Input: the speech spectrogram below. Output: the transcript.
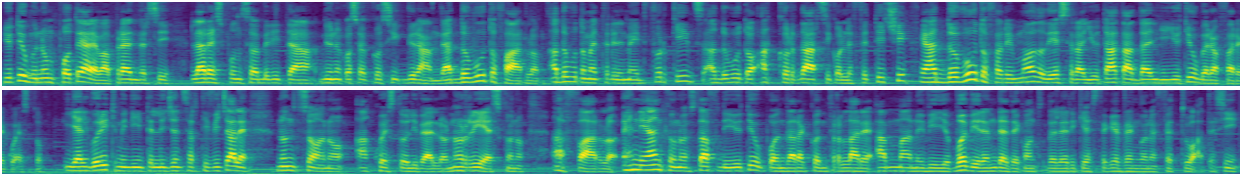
YouTube non poteva prendersi la responsabilità di una cosa così grande, ha dovuto farlo, ha dovuto mettere il Made for Kids, ha dovuto accordarsi con l'FTC e ha dovuto fare in modo di essere aiutata dagli YouTuber a fare questo. Gli algoritmi di intelligenza artificiale non sono a questo livello, non riescono a farlo e neanche uno staff di YouTube può andare a controllare a mano i video. Voi vi rendete conto delle richieste che vengono effettuate? Sì,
